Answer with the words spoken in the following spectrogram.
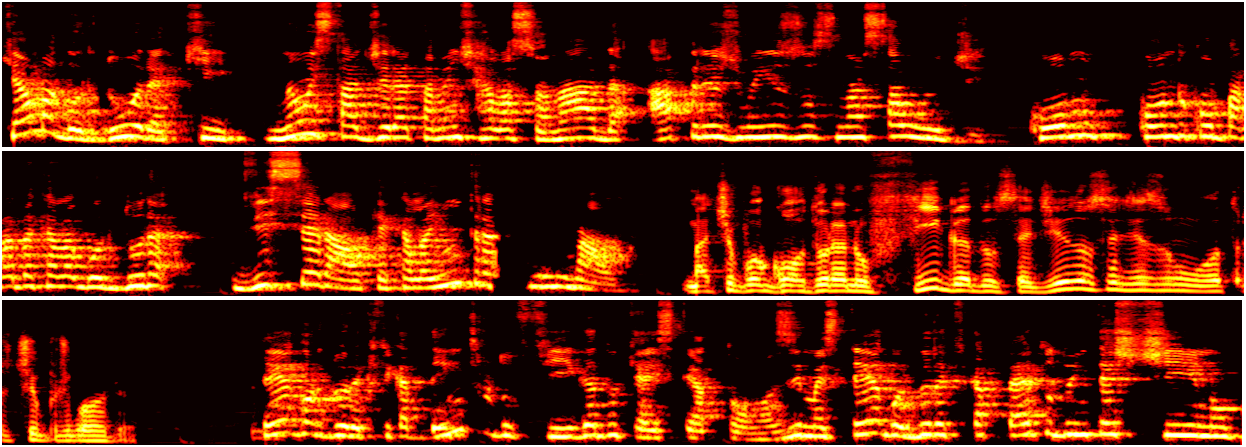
que é uma gordura que não está diretamente relacionada a prejuízos na saúde, como quando comparada àquela gordura visceral, que é aquela intraabdominal. Mas tipo, gordura no fígado, você diz, ou você diz um outro tipo de gordura? Tem a gordura que fica dentro do fígado, que é a esteatose, mas tem a gordura que fica perto do intestino,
